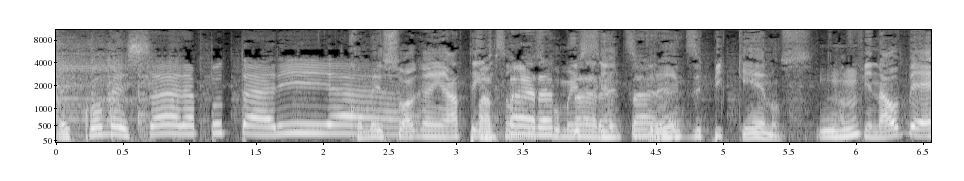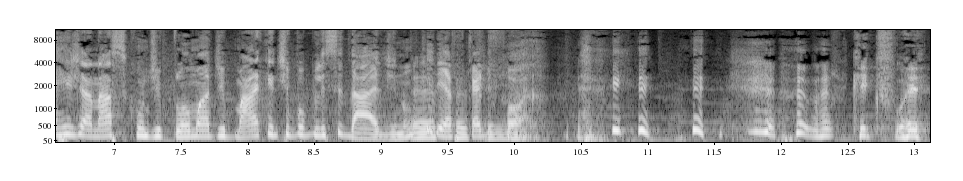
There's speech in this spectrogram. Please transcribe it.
Vai começar a putaria. Começou a ganhar atenção Para, dos comerciantes para, para. grandes e pequenos. Uhum. Afinal, o BR já nasce com diploma de marketing e publicidade. Não É, queria ficar de perfeito. fora. O que que foi?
